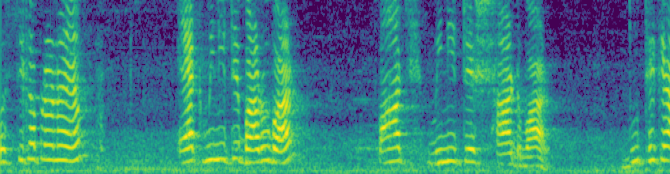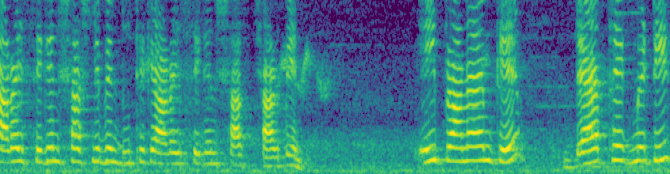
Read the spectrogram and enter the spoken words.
ভস্তিকা প্রাণায়াম, এক মিনিটে বারো বার, পাঁচ মিনিটে ষাট বার। দু থেকে আড়াই সেকেন্ড শ্বাস নেবেন, দু থেকে আড়াই সেকেন্ড শ্বাস ছাড়বেন। এই প্রাণায়ামকে ড্যাফ্রেগমেটিক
